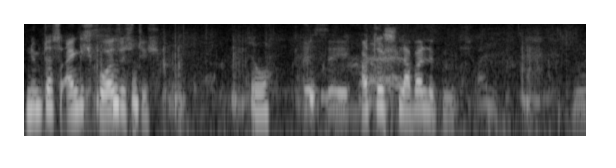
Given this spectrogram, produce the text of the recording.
Nimmt das eigentlich vorsichtig. so. Hat so Schlabberlippen.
